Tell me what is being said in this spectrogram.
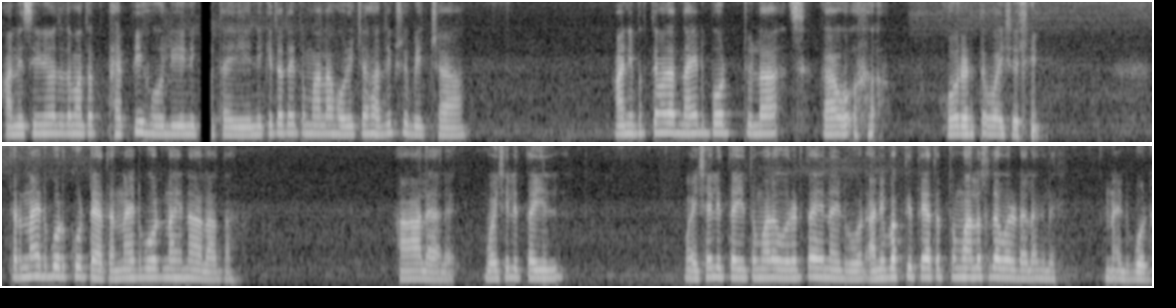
आणि श्रीनिवास म्हणतात हॅपी होली निकिताताई. निकिताताई तुम्हाला होळीच्या हार्दिक शुभेच्छा. आणि फक्त म्हणतात नाईट बोट तुलाच गाव. ओरडतं वैशाली. तर नाईट बोर्ड कुठे आहे आता? नाईट बोर्ड नाही ना आला आता. हा आलाय आलाय. वैशाली ताई. वैशाली ताई तुम्हाला ओरडता आहे नाईट बोर्ड आणि बघते तिथे आता तुम्हाला सुद्धा ओरडायला लागलं. नाईट बोर्ड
